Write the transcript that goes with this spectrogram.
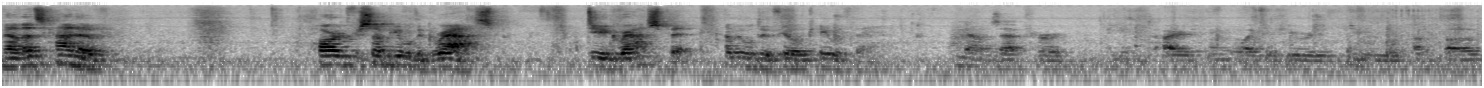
Now that's kind of hard for some people to grasp. Do you grasp it? How many people do feel okay with that? Now, is that for the entire thing, like if you were to do above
